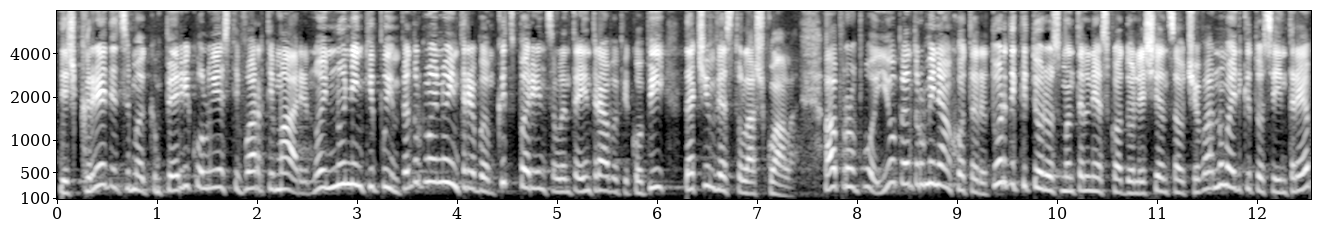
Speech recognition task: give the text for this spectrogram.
Deci credeți-mă că pericolul este foarte mare. Noi nu ne închipuim, pentru că noi nu întrebăm câți părinți îl întreabă pe copii, dar ce înveți tu la școală? Apropo, eu pentru mine am hotărât, ori de câte ori o să mă întâlnesc cu adolescenți, adolescent sau ceva, numai decât o să-i întreb,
